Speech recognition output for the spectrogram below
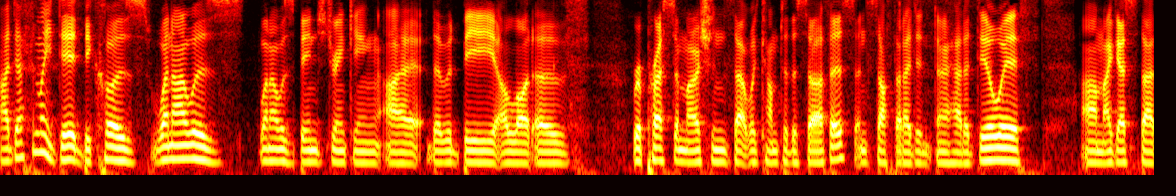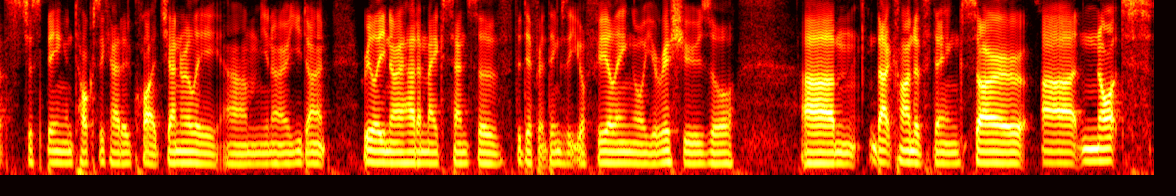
I definitely did because when I was when I was binge drinking, I there would be a lot of repressed emotions that would come to the surface and stuff that I didn't know how to deal with. Um, I guess that's just being intoxicated quite generally. Um, you know, you don't really know how to make sense of the different things that you're feeling or your issues or um, that kind of thing. So uh, not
